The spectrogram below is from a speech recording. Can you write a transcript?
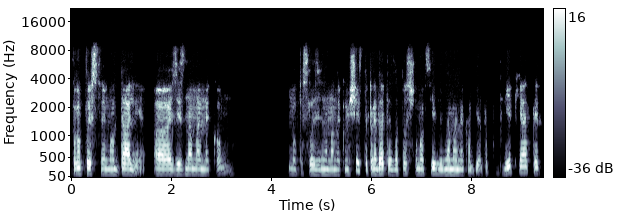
Прописуємо далі зі знаменником. Ми писали зі знаменником 6, тепер давайте запишемо всі зі знаменником 5. Тобто 2 п'ятих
